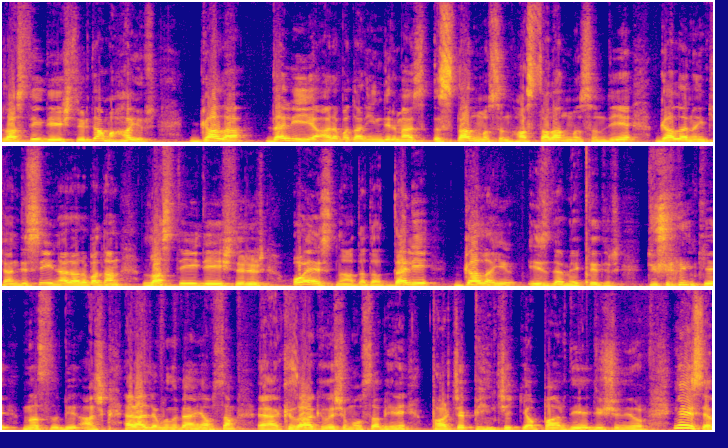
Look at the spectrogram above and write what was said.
lastiği değiştirdi ama hayır. Gala Dali'yi arabadan indirmez, ıslanmasın, hastalanmasın diye Gala'nın kendisi iner arabadan lastiği değiştirir. O esnada da Dali Gala'yı izlemektedir. Düşünün ki nasıl bir aşk. Herhalde bunu ben yapsam eğer kız arkadaşım olsa beni parça pinçik yapar diye düşünüyorum. Neyse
